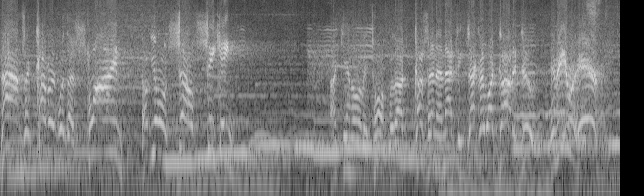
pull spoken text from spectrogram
Now I'm covered with the slime of your self-seeking. I can't hardly talk without cussing, and that's exactly what God would do if he were here.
